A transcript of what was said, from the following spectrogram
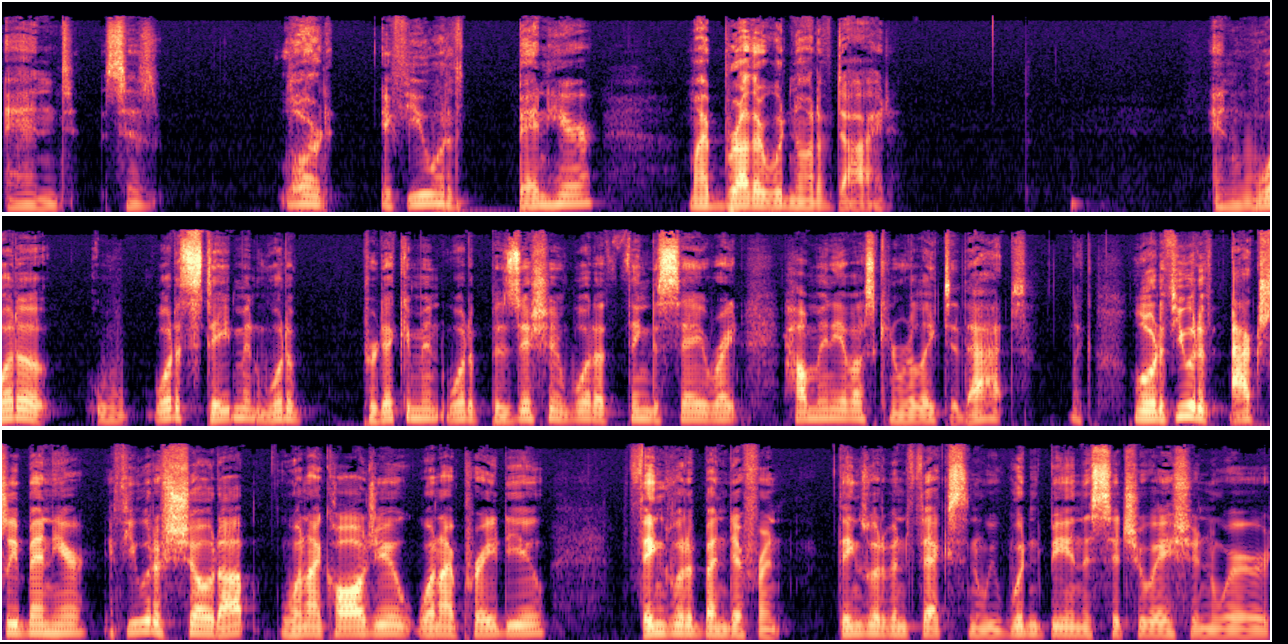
and says, Lord, if you would have been here, my brother would not have died. And what a what a statement, what a predicament, what a position, what a thing to say, right? How many of us can relate to that? Like, Lord, if you would have actually been here, if you would have showed up when I called you, when I prayed to you, things would have been different. Things would have been fixed, and we wouldn't be in this situation where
